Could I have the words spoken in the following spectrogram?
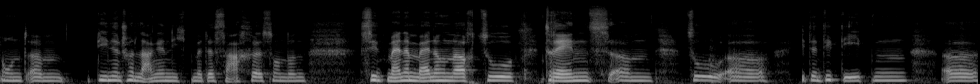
und ähm, dienen schon lange nicht mehr der Sache, sondern sind meiner Meinung nach zu Trends, ähm, zu äh, Identitäten, äh,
